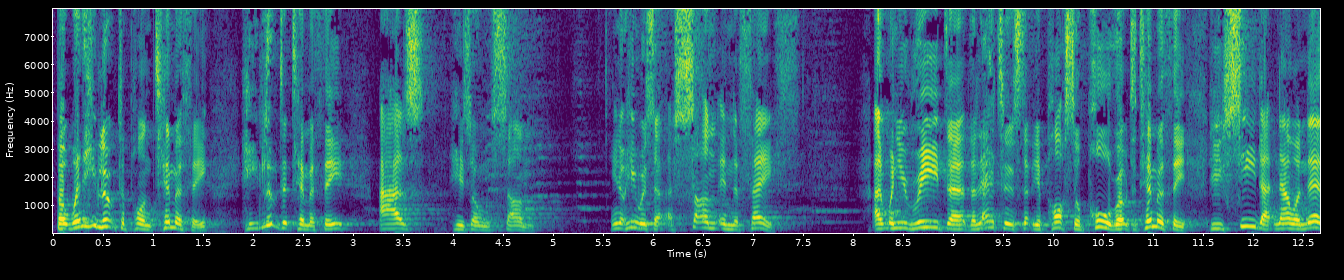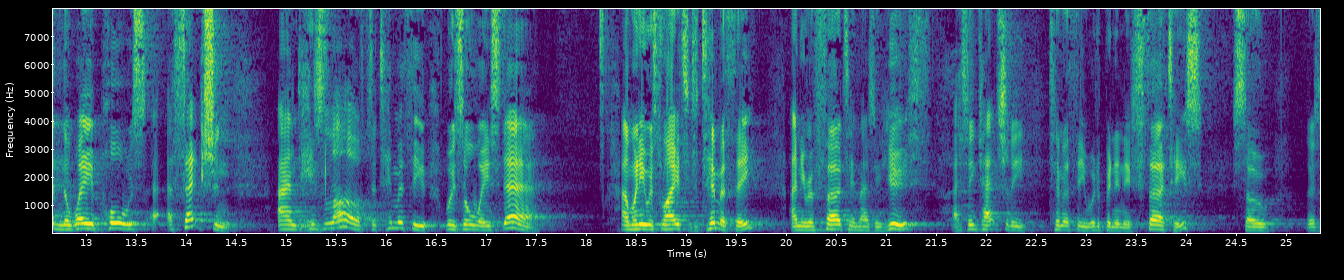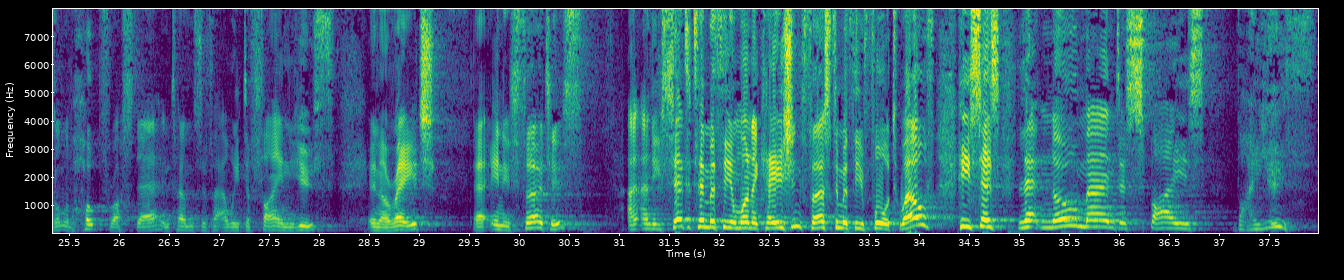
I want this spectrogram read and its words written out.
But when he looked upon Timothy, he looked at Timothy as his own son. You know, he was a, a son in the faith. And when you read uh, the letters that the Apostle Paul wrote to Timothy, you see that now and then the way Paul's affection and his love to Timothy was always there. And when he was writing to Timothy, and he referred to him as a youth, I think actually Timothy would have been in his 30s, so there's a lot of hope for us there in terms of how we define youth in our age. Uh, in his 30s, and, he said to Timothy on one occasion, 1 Timothy 4:12, he says, "Let no man despise thy youth."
